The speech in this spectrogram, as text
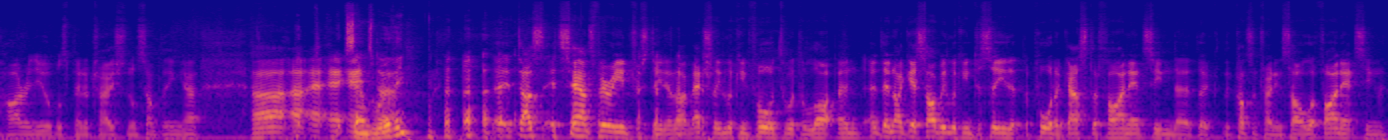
high renewables penetration or something. Uh, uh, it sounds and, uh, worthy. it does. It sounds very interesting, and I'm actually looking forward to it a lot. And, and then I guess I'll be looking to see that the Port Augusta financing, the, the, the concentrating solar financing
